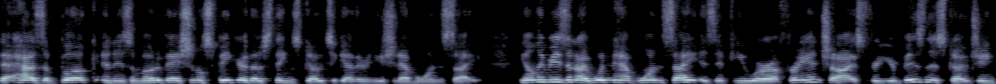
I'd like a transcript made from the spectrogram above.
that has a book and is a motivational speaker, those things go together, and you should have one site. The only reason I wouldn't have one site is if you were a franchise for your business coaching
